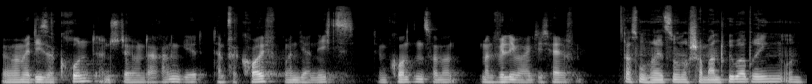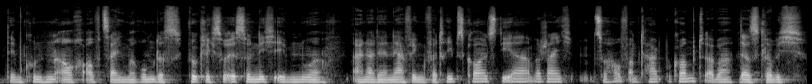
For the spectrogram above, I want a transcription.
Wenn man mit dieser Grundeinstellung daran geht, dann verkauft man ja nichts dem Kunden, sondern man will ihm eigentlich helfen. Das muss man jetzt nur noch charmant rüberbringen und dem Kunden auch aufzeigen, warum das wirklich so ist und nicht eben nur einer der nervigen Vertriebscalls, die er wahrscheinlich zuhauf am Tag bekommt. Aber das ist, glaube ich,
